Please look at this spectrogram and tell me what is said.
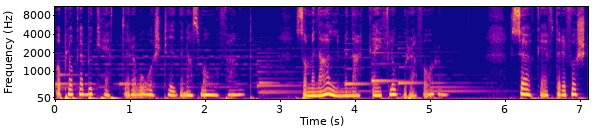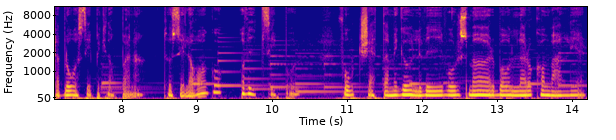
och plocka buketter av årstidernas mångfald. Som en almanacka i floraform söka efter de första blåsippeknopparna, tussilago och vitsippor, fortsätta med gullvivor, smörbollar och konvaljer,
